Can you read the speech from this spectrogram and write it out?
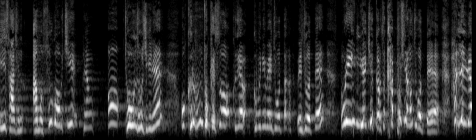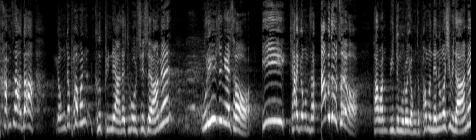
이 사실 아무 수고 없이 그냥 어, 좋은 소식이네? 어, 그러면 좋겠어. 그게, 그분이 왜 죽었다, 왜 죽었대? 우리 인류의 죄값을 갚으시라고 죽었대. 할렐루야, 감사하다. 영접하면 그피내 안에 들어올 수 있어요. 아멘? 우리 중에서 이 자격검사 아무도 없어요. 다만 믿음으로 영접하면 되는 것입니다. 아멘?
